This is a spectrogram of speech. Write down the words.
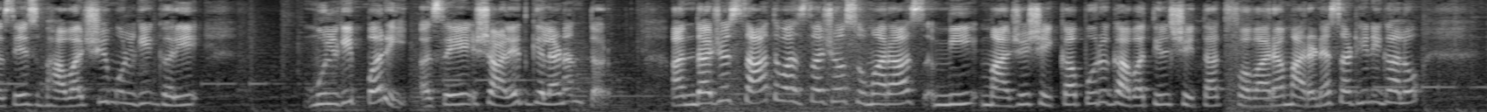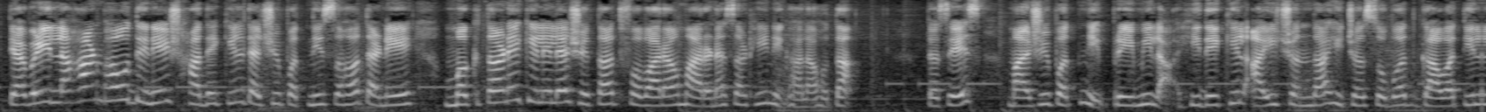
तसेच भावाची मुलगी घरी मुलगी परी असे शाळेत गेल्यानंतर अंदाजे सात वाजताच्या सुमारास मी माझे शेकापूर गावातील शेतात फवारा मारण्यासाठी निघालो. त्यावेळी लहान भाऊ दिनेश हा देखील त्याची पत्नीसह त्याने मक्तणे केलेल्या शेतात फवारा मारण्यासाठी निघाला होता. तसेच माझी पत्नी प्रेमिला ही देखील आई चंदा हिच्यासोबत गावातील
